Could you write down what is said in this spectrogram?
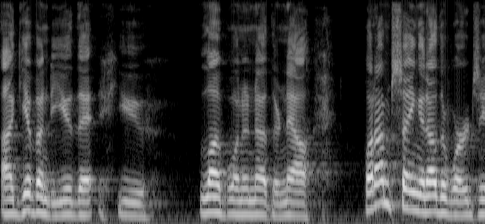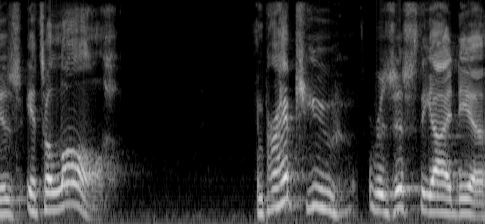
I give unto you that you love one another. Now, what I'm saying, in other words, is it's a law. And perhaps you resist the idea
